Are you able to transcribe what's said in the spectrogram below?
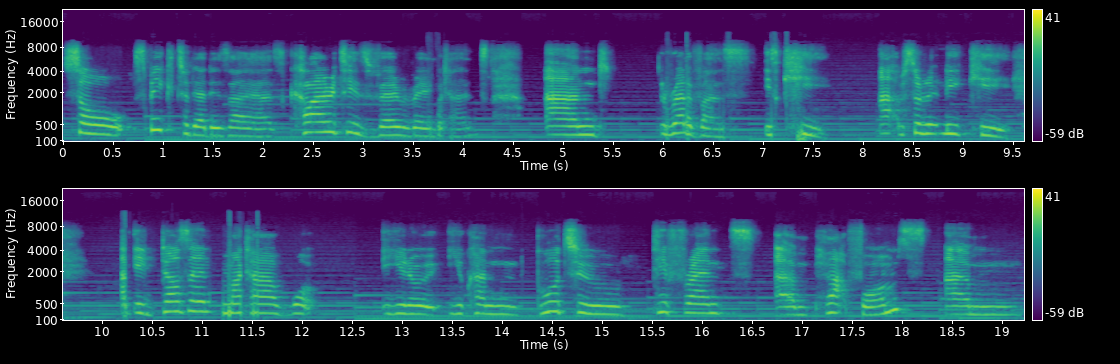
so speak to their desires. Clarity is very very important. And relevance is key. Absolutely key. It doesn't matter what you know you can go to different um, platforms um,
